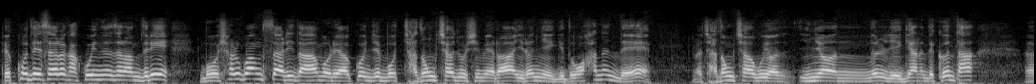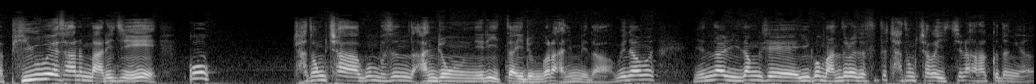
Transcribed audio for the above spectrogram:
백호대사를 갖고 있는 사람들이 뭐 혈광살이다 뭐 그래갖고 이제 뭐 자동차 조심해라 이런 얘기도 하는데 어, 자동차하고 연, 인연을 얘기하는데 그건 다 어, 비유해서 하는 말이지 꼭 자동차하고 무슨 안 좋은 일이 있다 이런 건 아닙니다. 왜냐하면 옛날 이 당시에 이거 만들어졌을 때 자동차가 있지는 않았거든요.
